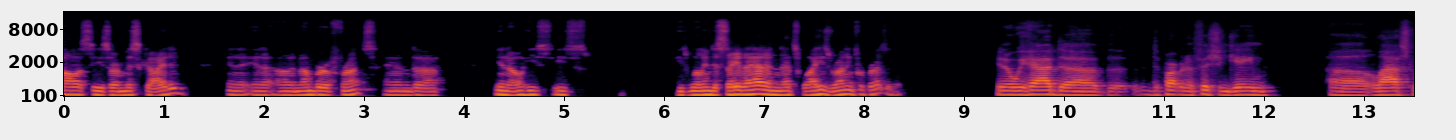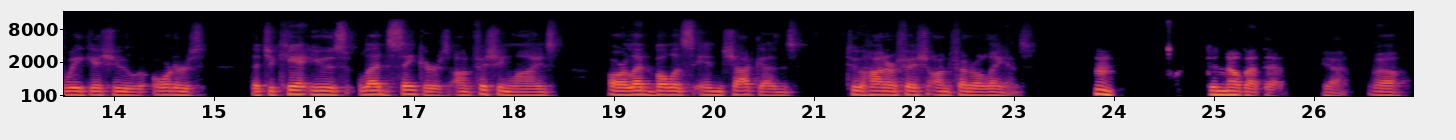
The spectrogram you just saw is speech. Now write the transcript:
policies are misguided in a, in a, on a number of fronts, and uh, you know he's he's he's willing to say that, and that's why he's running for president. You know, we had uh, the Department of Fish and Game uh, last week issue orders that you can't use lead sinkers on fishing lines or lead bullets in shotguns to hunt or fish on federal lands. Hmm. Didn't know about that. Yeah. Well,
